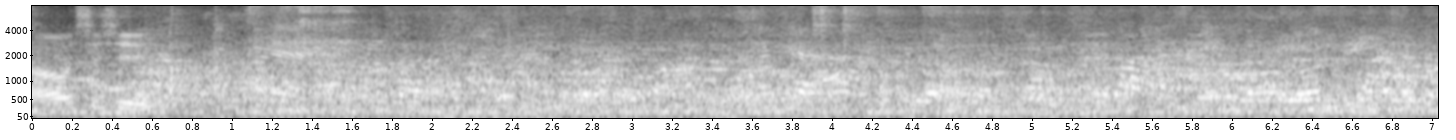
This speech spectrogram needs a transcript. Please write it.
好，谢谢。用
